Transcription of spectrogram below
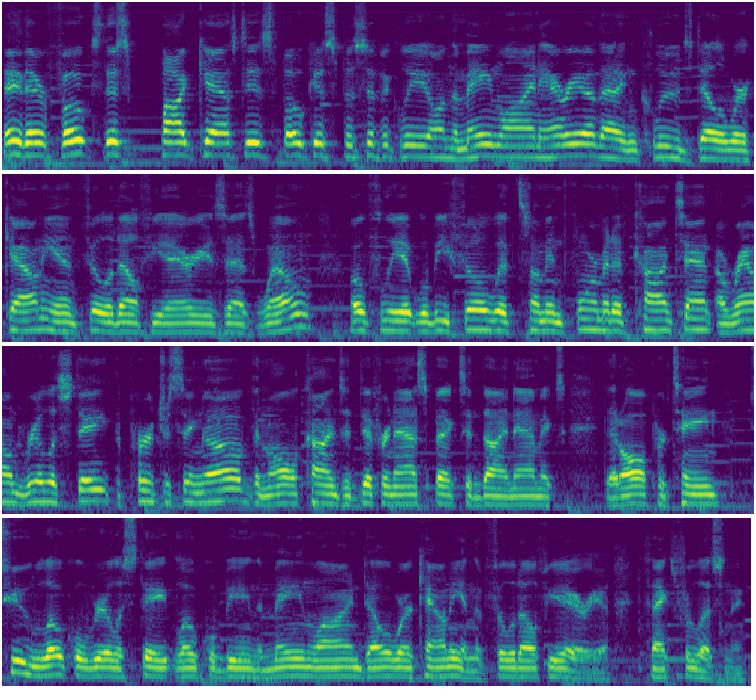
Hey there, folks. This podcast is focused specifically on the Main Line area that includes Delaware County and Philadelphia areas as well. Hopefully, it will be filled with some informative content around real estate, the purchasing of, and all kinds of different aspects and dynamics that all pertain to local real estate, local being the Main Line, Delaware County, and the Philadelphia area. Thanks for listening.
